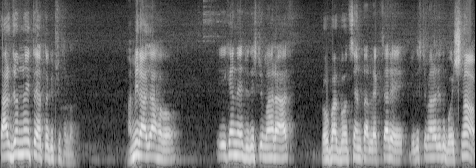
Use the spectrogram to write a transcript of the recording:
তার জন্যই তো এত কিছু হলো। আমি রাজা হব। এইখানে যুধিষ্ঠির মহারাজ প্রভুপাত বলছেন, তার লেকচারে যুধিষ্ঠির মহারাজ যদি বৈষ্ণব,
